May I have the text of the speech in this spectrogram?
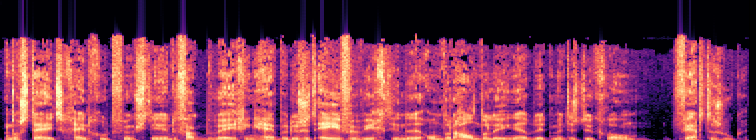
nog steeds geen goed functionerende vakbeweging hebben. Dus het evenwicht in de onderhandelingen op dit moment is natuurlijk gewoon ver te zoeken.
